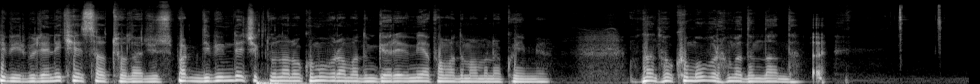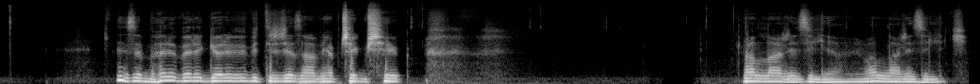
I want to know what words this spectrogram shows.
Birbirlerine kese atıyorlar yüz. Bak dibimde çıktı ulan okumu vuramadım. Görevimi yapamadım amına koyayım ya. Ulan okumu vuramadım lan da. Neyse böyle böyle görevi bitireceğiz abi. Yapacak bir şey yok. Vallahi rezil ya. Vallahi rezillik.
